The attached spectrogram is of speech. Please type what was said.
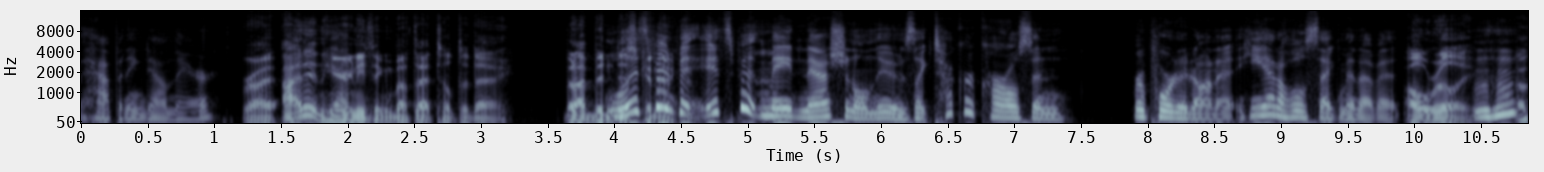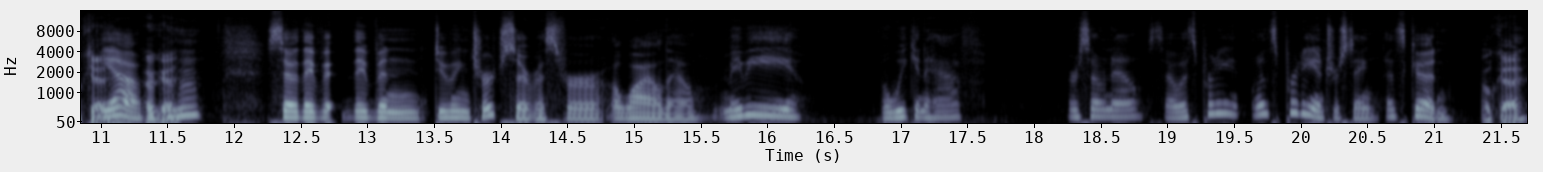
happening down there. right. I didn't hear Yeah. anything about that till today, but I've been Well, it's been it's been made national news. Like Tucker Carlson reported on it. He had a whole segment of it. oh, really? Mhm. Okay. Yeah. Okay. mhm. So they've they've been doing church service for a while now. Maybe a week and a half or so now. So it's pretty it's pretty interesting. It's good. Okay.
